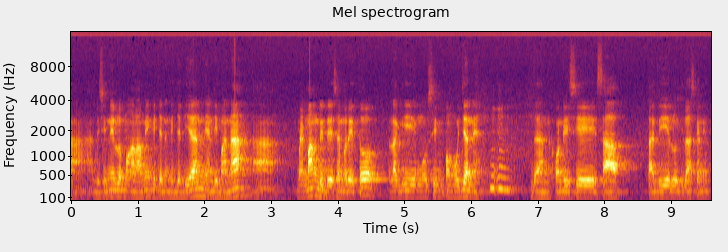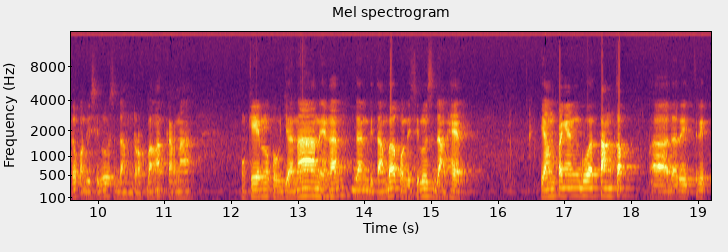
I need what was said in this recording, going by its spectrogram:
Nah, di sini lu mengalami kejadian-kejadian yang di mana ah, memang di Desember itu lagi musim penghujan ya. Mm-mm. Dan kondisi saat tadi lu jelaskan itu kondisi lu sedang drop banget karena mungkin lu kehujanan ya kan dan ditambah kondisi lu sedang head. Yang pengen gua tangkap uh, dari cerita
